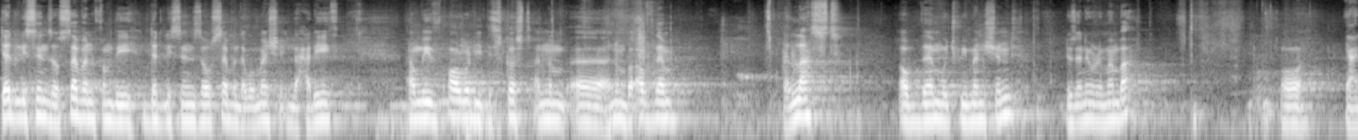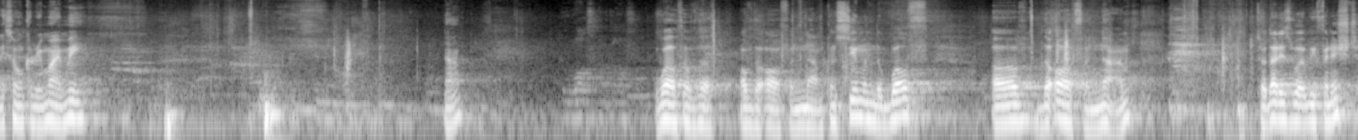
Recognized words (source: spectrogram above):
deadly sins or seven from the deadly sins or seven that were mentioned in the hadith and we've already discussed a, num- uh, a number of them the last of them which we mentioned does anyone remember or يعني someone can remind me no wealth of the of the orphan نعم consuming the wealth of the orphan نعم so that is where we finished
